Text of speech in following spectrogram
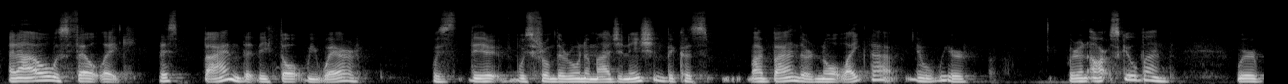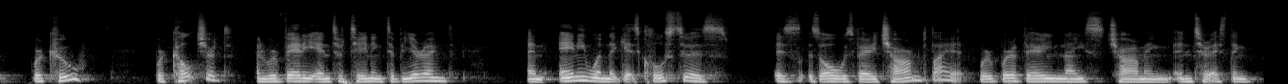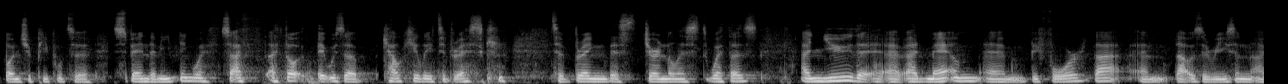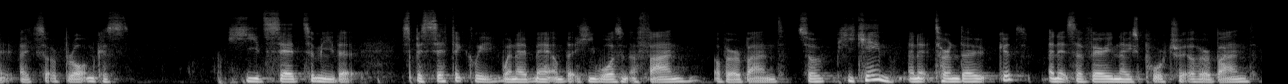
and I always felt like this band that they thought we were was there was from their own imagination because my band are not like that. You know, we're we're an art school band. We're we're cool. We're cultured and we're very entertaining to be around. And anyone that gets close to us is is always very charmed by it. We're we're a very nice, charming, interesting bunch of people to spend an evening with. So I I thought it was a calculated risk to bring this journalist with us. I knew that I'd met him um, before that, and that was the reason I, I sort of brought him because he'd said to me that specifically when I met him that he wasn't a fan of our band. So he came and it turned out good. And it's a very nice portrait of our band.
